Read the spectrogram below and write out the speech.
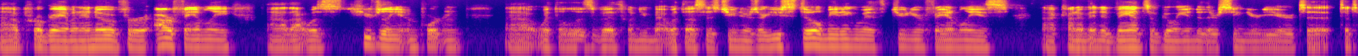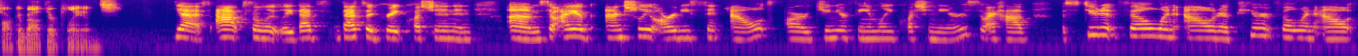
uh, program. And I know for our family, uh, that was hugely important uh, with Elizabeth when you met with us as juniors. Are you still meeting with junior families uh, kind of in advance of going into their senior year to, to talk about their plans? Yes, absolutely. That's that's a great question. And um, so I have actually already sent out our junior family questionnaires. So I have a student fill one out, a parent fill one out.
